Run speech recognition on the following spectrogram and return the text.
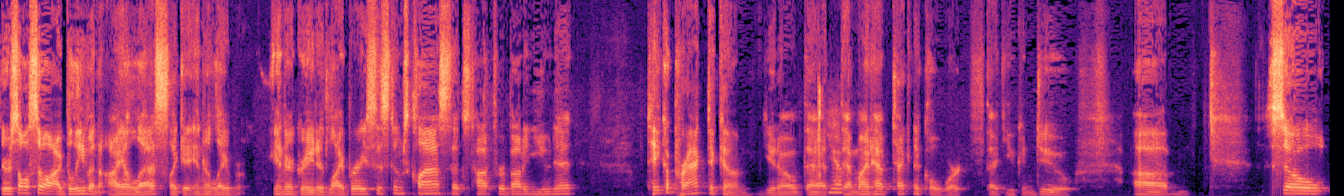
There's also i believe an ils like an interlab- integrated library systems class that's taught for about a unit. Take a practicum you know that yep. that might have technical work that you can do. Um, so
